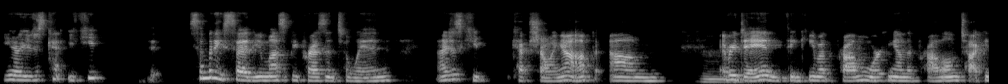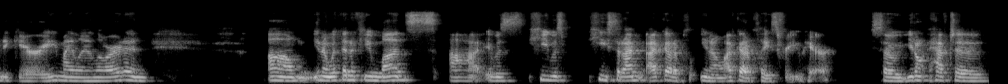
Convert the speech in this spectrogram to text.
you know, you just can't. You keep. Somebody said you must be present to win. I just keep kept showing up. Um, mm. every day and thinking about the problem, working on the problem, talking to Gary, my landlord, and um, you know, within a few months, uh, it was he was he said, "I'm I've got a you know I've got a place for you here, so you don't have to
